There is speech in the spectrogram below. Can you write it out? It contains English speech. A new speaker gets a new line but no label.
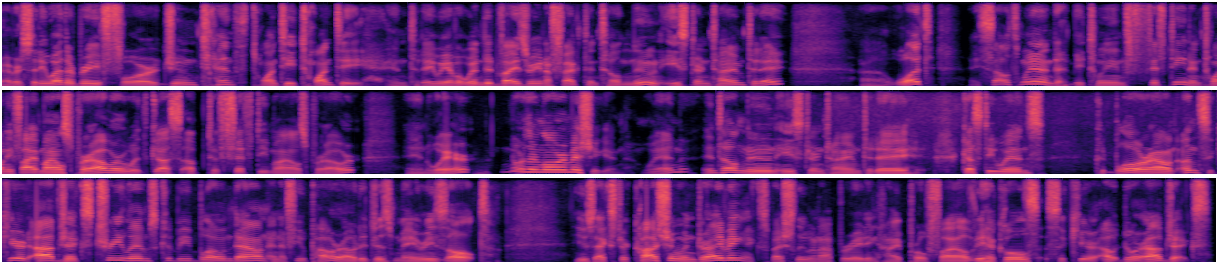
Traverse City Weather Brief for June 10th, 2020. And today we have a wind advisory in effect until noon Eastern Time today. Uh, what? A south wind between 15 and 25 miles per hour with gusts up to 50 miles per hour. And where? Northern Lower Michigan. When? Until noon Eastern Time today. Gusty winds could blow around unsecured objects, tree limbs could be blown down, and a few power outages may result. Use extra caution when driving, especially when operating high profile vehicles. Secure outdoor objects.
